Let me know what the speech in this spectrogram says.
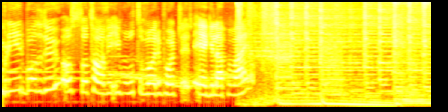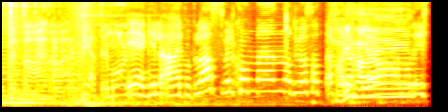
blir både du, og så tar vi imot vår reporter. Egil er på vei. P3 Morgen. Egil er på plass. Velkommen. Og du har satt deg foran pianoet ditt.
